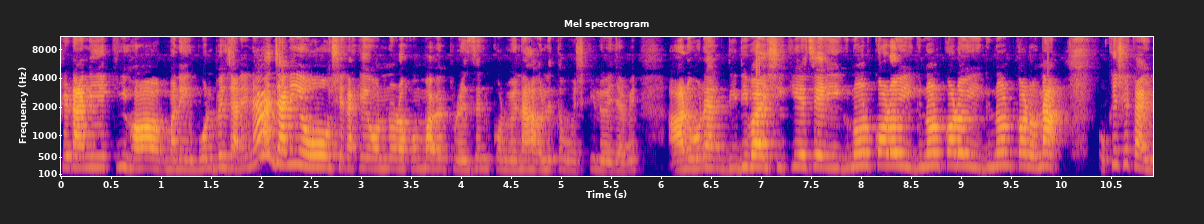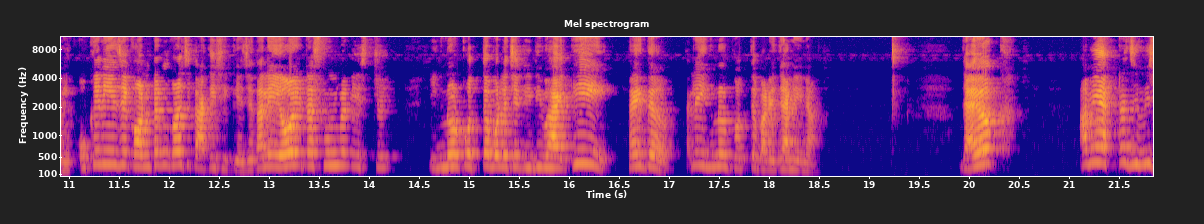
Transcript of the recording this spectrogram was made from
সেটা নিয়ে কি হ মানে বলবে জানি না, জানি ও সেটাকে অন্যরকমভাবে প্রেজেন্ট করবে, না হলে তো মুশকিল হয়ে যাবে। আর ওর এক দিদিভাই শিখিয়েছে ইগনোর করো ইগনোর করো ইগনোর করো। না, ওকে শেখায়নি। ওকে নিয়ে যে কন্টেন্ট করেছে তাকে শিখিয়েছে। তাহলে এও এটা শুনবে নিশ্চয়ই। ইগনোর করতে বলেছে দিদিভাই। কি? তাই তো? তাহলে ইগনোর করতে পারে, জানি না। যাই হোক আমি একটা জিনিস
